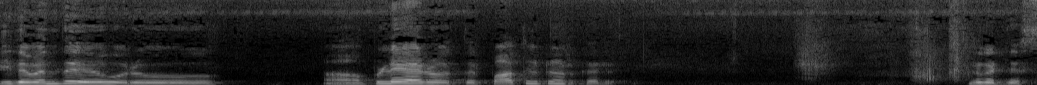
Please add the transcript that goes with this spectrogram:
இதை வந்து ஒரு பிள்ளையார் ஒருத்தர் பார்த்துக்கிட்டும் இருக்கார். லுக் அட் திஸ்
